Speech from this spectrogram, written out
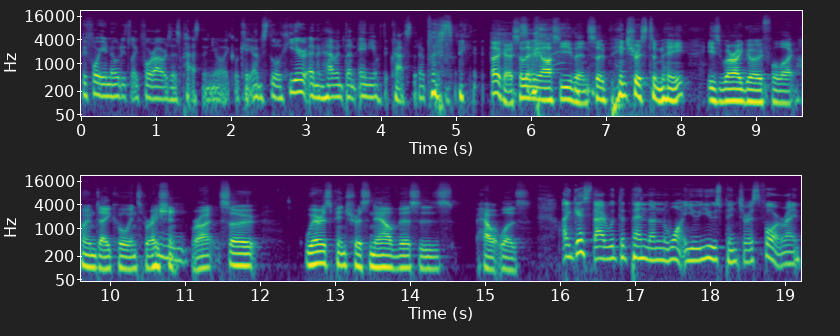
before you notice, like four hours has passed and you're like, okay, I'm still here and I haven't done any of the crafts that I put aside. Okay. So let me ask you then. So Pinterest to me is where I go for like home decor inspiration, mm. right? So where is Pinterest now versus how it was? I guess that would depend on what you use Pinterest for, right?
